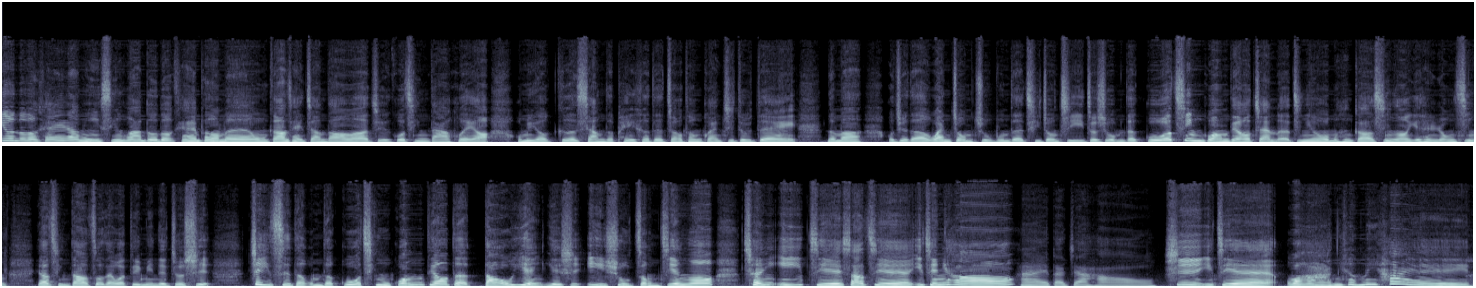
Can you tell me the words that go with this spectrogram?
因为朵朵开，让你心花朵朵开。朋友们，我们刚刚才讲到了这个国庆大会哦，我们有各项的配合的交通管制，对不对？那么，我觉得万众瞩目的其中之一就是我们的国庆光雕展了。今天我们很高兴哦，也很荣幸邀请到坐在我对面的就是这一次的我们的国庆光雕的导演，也是艺术总监哦，陈怡姐小姐。怡姐你好，嗨，大家好，是怡姐。哇，你很厉害哎！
